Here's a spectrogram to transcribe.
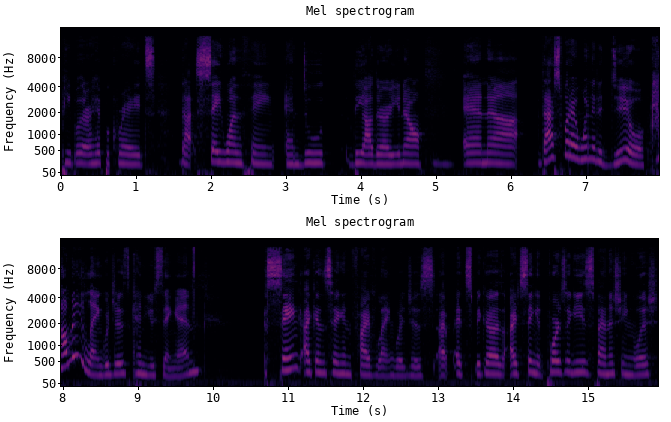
people that are hypocrites that say one thing and do the other, you know? And uh, that's what I wanted to do. How many languages can you sing in? Sing, I can sing in five languages. It's because I sing in Portuguese, Spanish, English,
